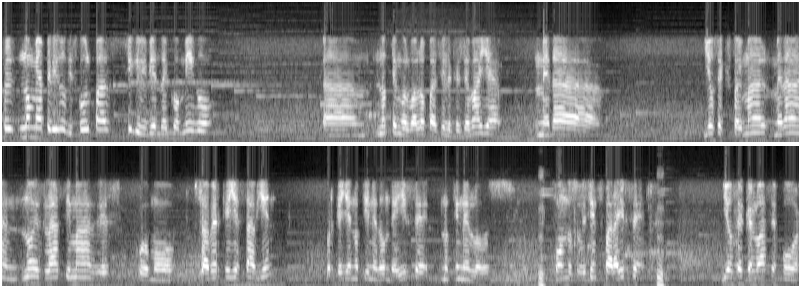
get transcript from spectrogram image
pues no me ha pedido disculpas, sigue viviendo ahí conmigo. Ah, no tengo el valor para decirle que se vaya. Me da, yo sé que estoy mal, me da, no es lástima, es como saber que ella está bien, porque ella no tiene dónde irse, no tiene los mm. fondos suficientes para irse. Mm. Yo sé que lo hace por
